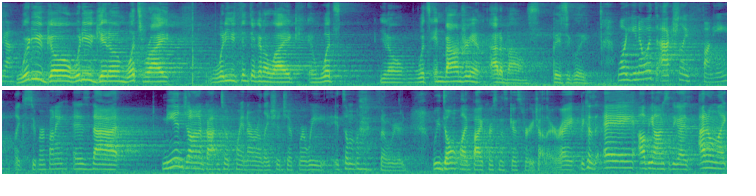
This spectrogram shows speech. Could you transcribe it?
Yeah. Where do you go? Where do you get them? What's right? What do you think they're gonna like? And what's you know what's in boundary and out of bounds, basically. Well, you know what's actually funny, like super funny, is that me and John have gotten to a point in our relationship where we it's, um, it's so weird. We don't like buy Christmas gifts for each other, right? Because a, I'll be honest with you guys, I don't like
